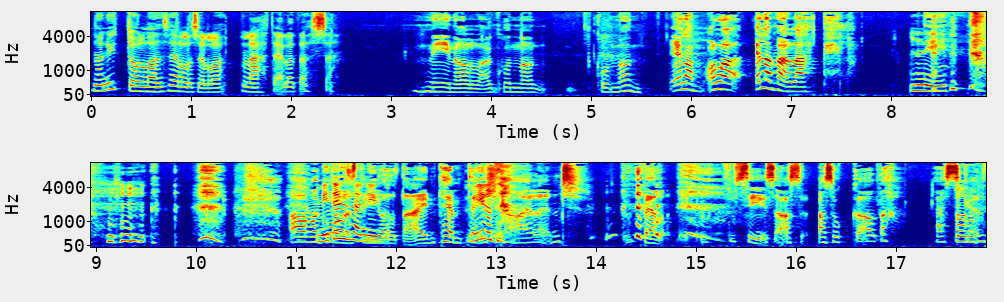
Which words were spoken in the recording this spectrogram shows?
No nyt ollaan sellaisella lähteellä tässä. Niin ollaan, kun on, kun on eläm, olla elämän lähteellä. Niin. oh, Miten sä niin... joltain Temptation Miltä? Island pel- siis as- asukkaalta äsken. Oh.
